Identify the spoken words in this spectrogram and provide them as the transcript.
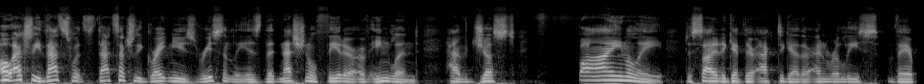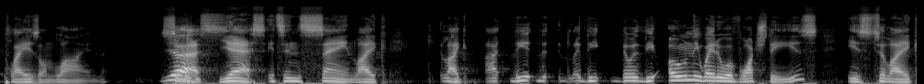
Oh, actually, that's what's that's actually great news. Recently, is that National Theatre of England have just finally decided to get their act together and release their plays online. So- Yes. yes, it's insane. Like, like I, the, the like the the, the only way to have watched these is to like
